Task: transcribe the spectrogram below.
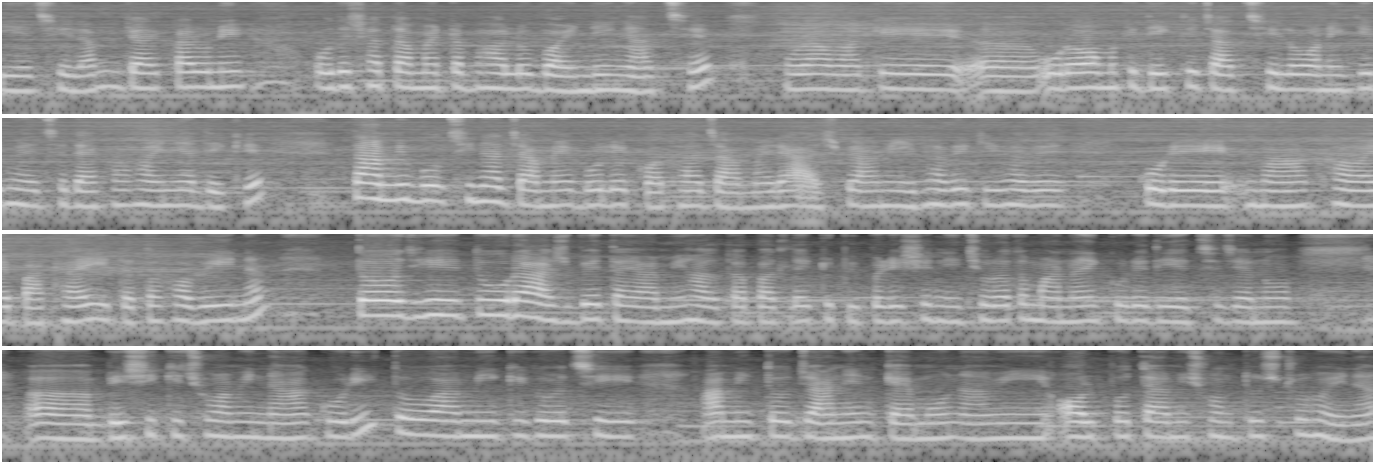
গিয়েছিলাম। যার কারণে ওদের সাথে আমার একটা ভালো বন্ডিং আছে। ওরা আমাকে ওরাও আমাকে দেখতে চাচ্ছিল অনেক দিন হয়েছে দেখা হয়নি দেখে। তা আমি বলছি, না, জামাই বলে কথা, জামাইরা আসবে, আমি এইভাবে কীভাবে করে না খাওয়ায় পাঠাই, এটা তো হবেই না। তো যেহেতু ওরা আসবে, তাই আমি হালকা পাতলা একটু প্রিপারেশন নিচ্ছি। ওরা তো মানাই করে দিয়েছে যেন বেশি কিছু আমি না করি। তো আমি কি করেছি, আমি তো জানেন কেমন, আমি অল্পতে আমি সন্তুষ্ট হই না।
